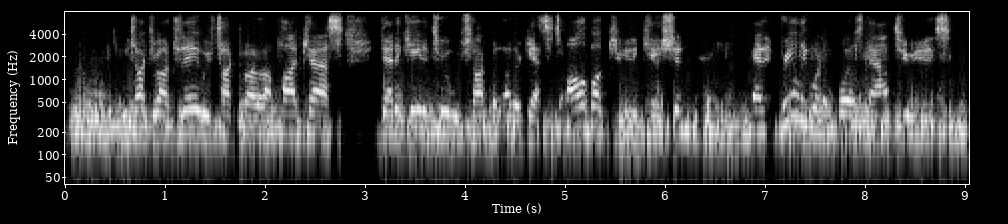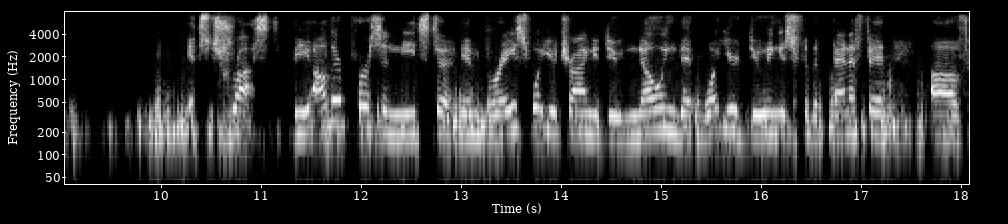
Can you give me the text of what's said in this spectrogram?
we talked about today. We've talked about it on podcasts dedicated to it. We've talked with other guests. It's all about communication, and really, what it boils down to is it's trust. The other person needs to embrace what you're trying to do, knowing that what you're doing is for the benefit of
